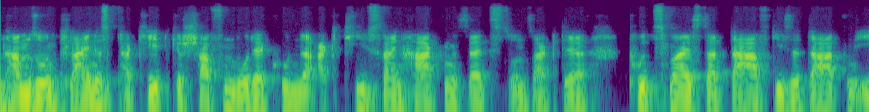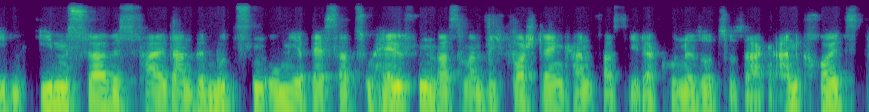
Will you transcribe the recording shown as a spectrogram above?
und haben so ein kleines Paket geschaffen, wo der Kunde aktiv seinen Haken setzt und sagt, der Putzmeister darf diese Daten eben im Servicefall dann benutzen, um mir besser zu helfen, was man sich vorstellen kann, fast jeder Kunde sozusagen ankreuzt.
